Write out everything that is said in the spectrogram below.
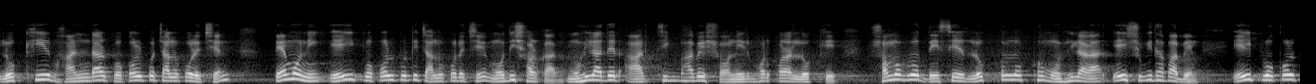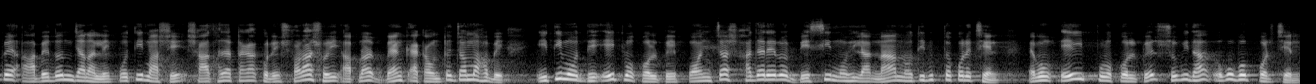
লক্ষ্মীর ভাণ্ডার প্রকল্প চালু করেছেন, তেমনি এই প্রকল্পটি চালু করেছে মোদী সরকার। মহিলাদের আর্থিকভাবে স্বনির্ভর করার লক্ষ্যে সমগ্র দেশের লক্ষ লক্ষ মহিলারা এই সুবিধা পাবেন। এই প্রকল্পে আবেদন জানালে প্রতি মাসে সাত হাজার টাকা করে সরাসরি আপনার ব্যাংক অ্যাকাউন্টে জমা হবে। ইতিমধ্যে এই প্রকল্পে পঞ্চাশ হাজারেরও বেশি মহিলা নাম নথিভুক্ত করেছেন এবং এই প্রকল্পের সুবিধা উপভোগ করছেন।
